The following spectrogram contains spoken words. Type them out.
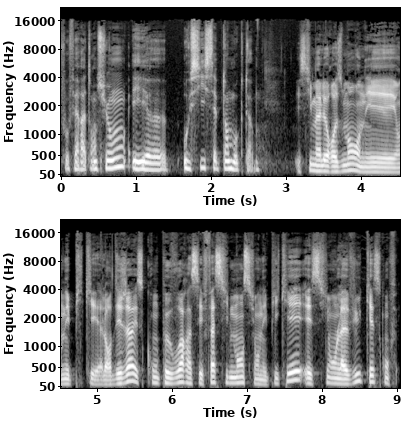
il faut faire attention, et aussi septembre, octobre. Et si malheureusement on est, on est piqué Alors déjà, est-ce qu'on peut voir assez facilement si on est piqué Et si on l'a vu, qu'est-ce qu'on fait?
